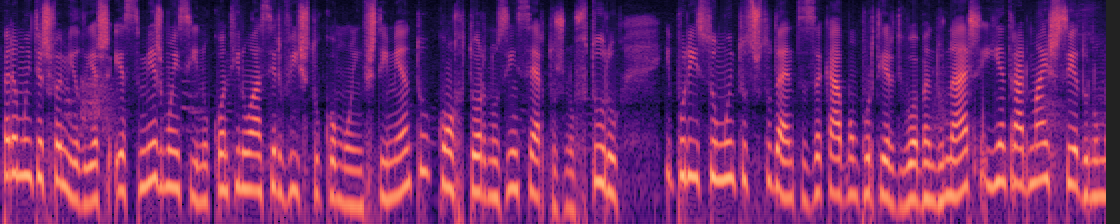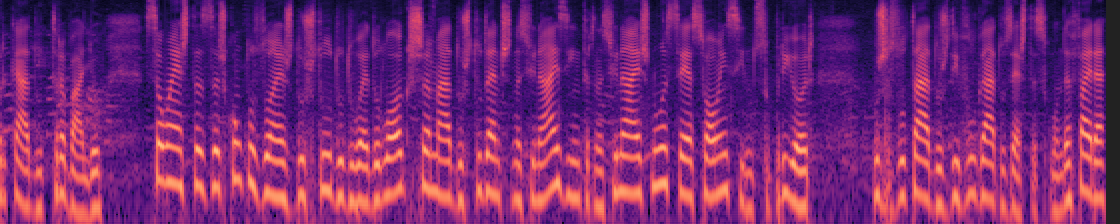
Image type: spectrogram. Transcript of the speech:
para muitas famílias esse mesmo ensino continua a ser visto como um investimento, com retornos incertos no futuro, e por isso muitos estudantes acabam por ter de o abandonar e entrar mais cedo no mercado de trabalho. São estas as conclusões do estudo do EduLog chamado Estudantes Nacionais e Internacionais no Acesso ao Ensino Superior. Os resultados divulgados esta segunda-feira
